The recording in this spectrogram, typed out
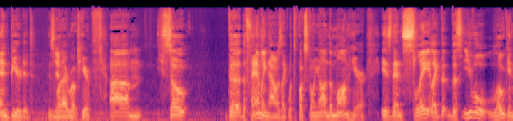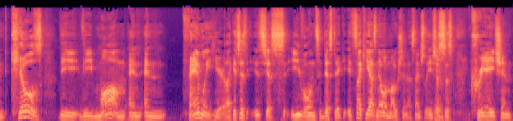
and bearded is what I wrote here. Um, so the the family now is like, what the fuck's going on? The mom here is then slay like the, this evil Logan kills the the mom and and family here. Like it's just it's just evil and sadistic. It's like he has no emotion. Essentially, he's just this creation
